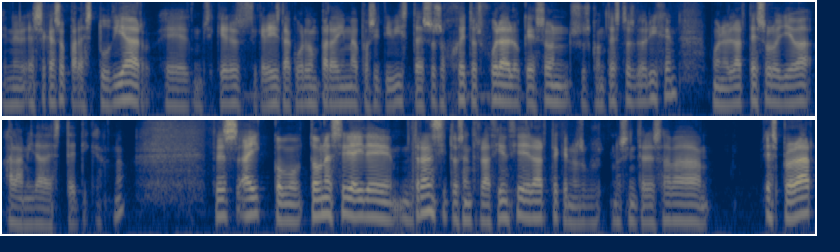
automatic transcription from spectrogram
En ese caso, para estudiar, eh, si, queréis, de acuerdo a un paradigma positivista, esos objetos fuera de lo que son sus contextos de origen, bueno, el arte eso lo lleva a la mirada estética. ¿no? Entonces hay como toda una serie de tránsitos entre la ciencia y el arte que nos, nos interesaba explorar,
